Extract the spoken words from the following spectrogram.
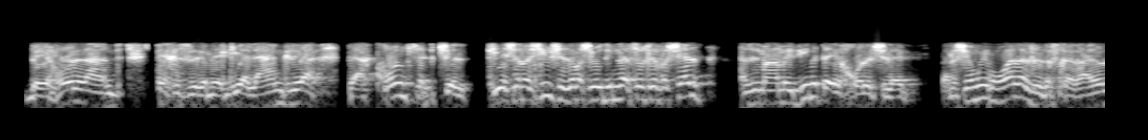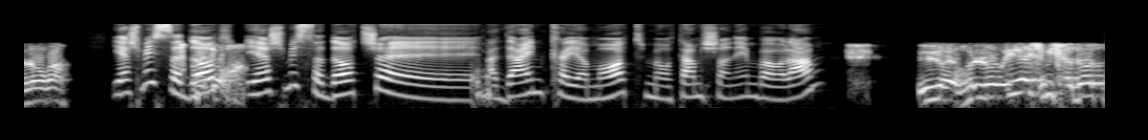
בהולנד, תכף זה גם יגיע לאנגליה, והקונספט של, כי יש אנשים שזה מה שהם יודעים לעשות לבשל, אז הם מעמידים את היכולת שלהם. ואנשים אומרים, וואלה, זה דווקא רעיון לא רע. יש מסעדות. יש מסעדות שעדיין קיימות מאותם שנים בעולם? לא, לא, יש מסעדות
